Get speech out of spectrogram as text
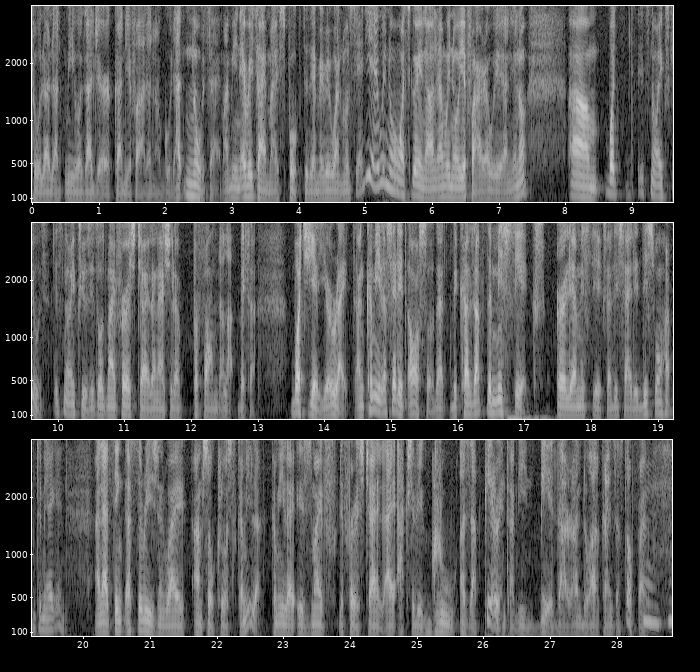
told her that me was a jerk and your father no good. At no time. I mean, every time I spoke to them, everyone was saying, "Yeah, we know what's going on and we know you're far away," and you know. Um, but it's no excuse. It's no excuse. It was my first child, and I should have performed a lot better. But yeah, you're right. And Camila said it also that because of the mistakes, earlier mistakes, I decided this won't happen to me again. And I think that's the reason why I'm so close to Camila. Camila is my f- the first child I actually grew as a parent. I mean, bathe her and do all kinds of stuff. I, mm-hmm.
